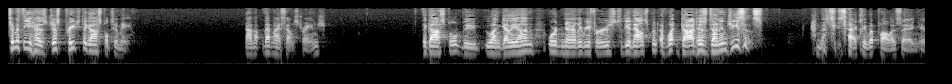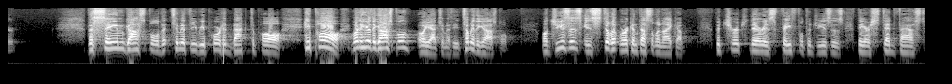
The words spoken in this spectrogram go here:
Timothy has just preached the gospel to me. Now, that might sound strange. The gospel, the euangelion, ordinarily refers to the announcement of what God has done in Jesus. And that's exactly what Paul is saying here. The same gospel that Timothy reported back to Paul. Hey, Paul, want to hear the gospel? Oh, yeah, Timothy, tell me the gospel. Well, Jesus is still at work in Thessalonica. The church there is faithful to Jesus. They are steadfast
